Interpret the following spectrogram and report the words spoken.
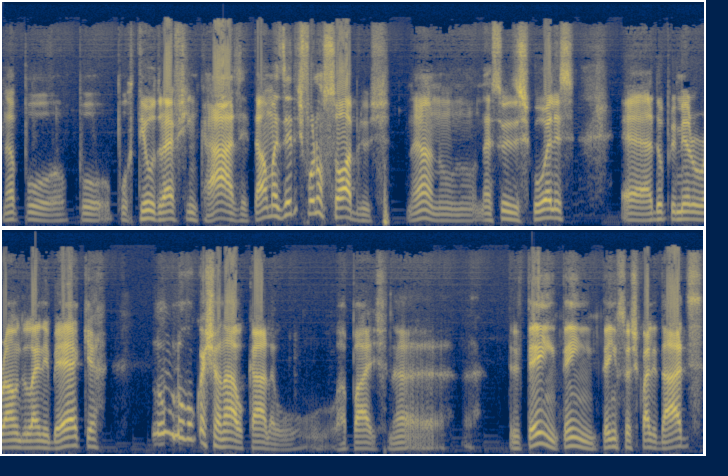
né? Por, por, por ter o draft em casa e tal, mas eles foram sóbrios, né? No, nas suas escolhas é, do primeiro round linebacker. Não, não vou questionar o cara, o, o rapaz, né? Ele tem, tem, tem suas qualidades.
